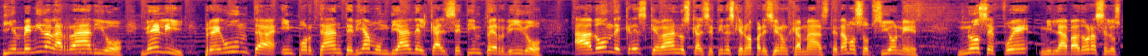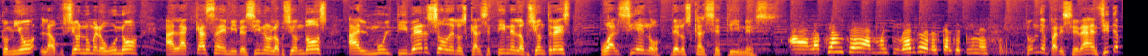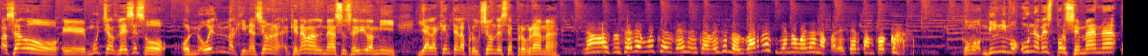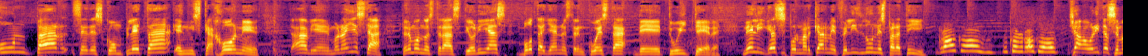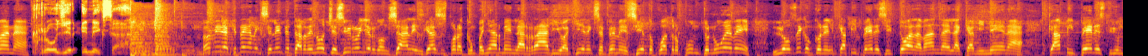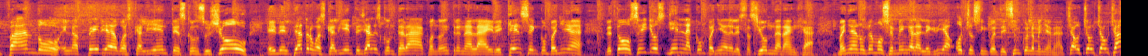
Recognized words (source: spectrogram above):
Bienvenida a la radio. Nelly, pregunta importante. Día Mundial del Calcetín Perdido. ¿A dónde crees que van los calcetines que no aparecieron jamás? Te damos opciones. No se fue, mi lavadora se los comió, la opción número uno. A la casa de mi vecino, la opción dos. Al multiverso de los calcetines, la opción tres. O al cielo de los calcetines. A la opción C, al multiverso de los calcetines. ¿Dónde aparecerán? ¿Sí te ha pasado eh, muchas veces o, o no es mi imaginación que nada más me ha sucedido a mí y a la gente de la producción de este programa? No, sucede muchas veces. A veces los guardas y ya no vuelven a aparecer tampoco. Como mínimo una vez por semana un par se descompleta en mis cajones. Está bien, bueno ahí está. Tenemos nuestras teorías. Vota ya en nuestra encuesta de Twitter. Nelly, gracias por marcarme. Feliz lunes para ti. Gracias, muchas gracias. Chao, bonita semana. Roger en Exa. Familia, que tengan excelente tarde-noche. Soy Roger González. Gracias por acompañarme en la radio aquí en XFM 104.9. Los dejo con el Capi Pérez y toda la banda de La Caminera. Capi Pérez triunfando en la Feria de Aguascalientes con su show en el Teatro Aguascalientes. Ya les contará cuando entren al aire. Quédense en compañía de todos ellos y en la compañía de la Estación Naranja. Mañana nos vemos en Venga la Alegría, 8.55 de la mañana. Chau, chau, chau, chau.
